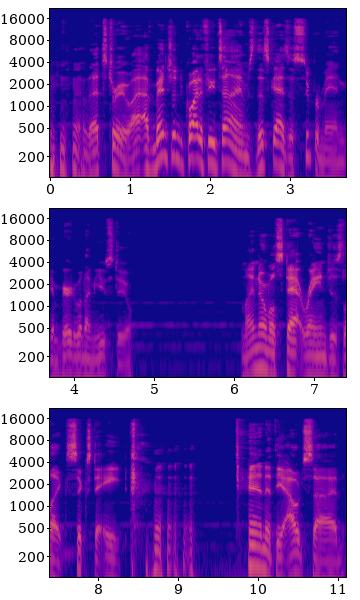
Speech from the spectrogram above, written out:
That's true. I, have mentioned quite a few times, this guy's a Superman compared to what I'm used to. My normal stat range is like 6 to 8. 10 at the outside.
